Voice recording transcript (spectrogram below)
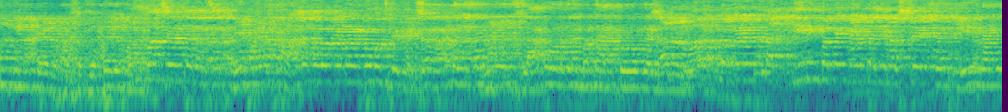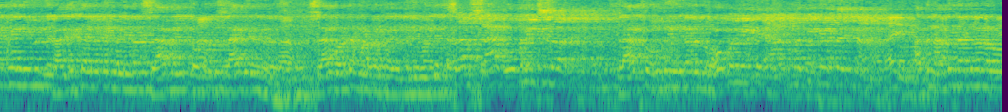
ಹೋಗಿ ಮಾಡಿ ಅಂತ ಮಂತ್ಸ್ ಸ್ವಲ್ಪ ಸರ್? ಸ್ಲಾಬ್ ಹೊಡೆದ್ರೆ ಮತ್ತೆ ಹಾಕ್ಕೊಳ್ಬೇಕು ನೀವು ರಾಜ್ಯ ತಾಲೂಕಿನಲ್ಲಿ ಸ್ಲಾಬ್ ಸ್ಲ್ಯಾಬ್ ತೊಗೊಂಡು ಸ್ಲಾಬ್ ಸ್ಲಾಬ್ ಹೊಡೆದ್ರೆ ನೀವು ಸರ್ ಇದಾವೆ ಸ್ಲಾಬ್ ಓಪನಿಂಗ್ ಇರೋದು ಓಪನಿಂಗ್ ನಾನು. ಅದನ್ನ ಅದನ್ನ ಅದನ್ನ ನಾವು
